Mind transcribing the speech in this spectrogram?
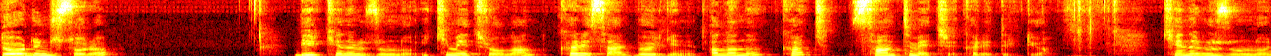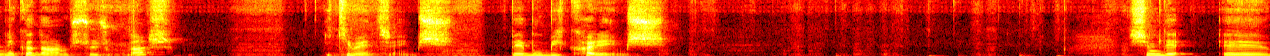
Dördüncü soru. Bir kenar uzunluğu 2 metre olan karesel bölgenin alanı kaç santimetre karedir diyor. Kenar uzunluğu ne kadarmış çocuklar? 2 metreymiş. Ve bu bir kareymiş. Şimdi e,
